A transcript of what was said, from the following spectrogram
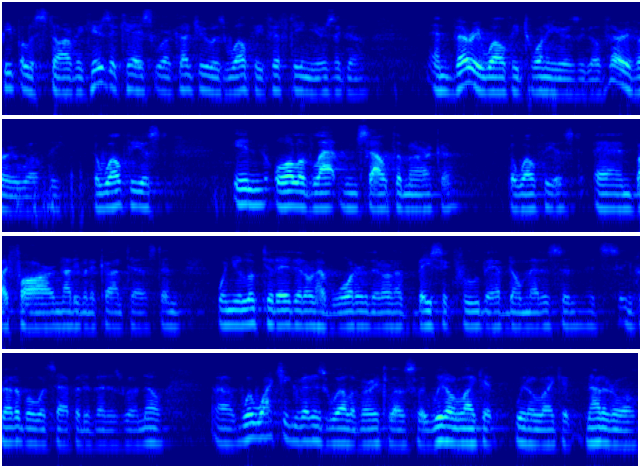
people are starving. Here's a case where a country was wealthy 15 years ago and very wealthy 20 years ago. Very, very wealthy. The wealthiest in all of Latin South America, the wealthiest, and by far, not even a contest. And when you look today, they don't have water, they don't have basic food, they have no medicine. It's incredible what's happened in Venezuela. No, uh, we're watching Venezuela very closely. We don't like it. We don't like it. Not at all.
